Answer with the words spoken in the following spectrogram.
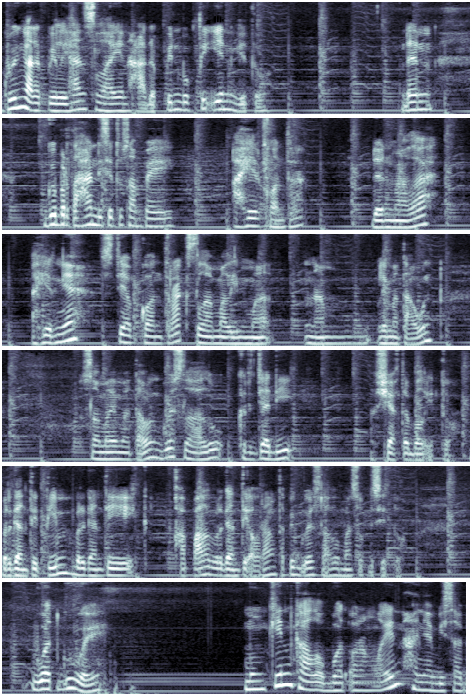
gue nggak ada pilihan selain hadepin buktiin gitu. Dan gue bertahan di situ sampai akhir kontrak dan malah akhirnya setiap kontrak selama 5 6 5 tahun selama lima tahun gue selalu kerja di chef table itu. Berganti tim berganti kapal berganti orang tapi gue selalu masuk di situ. Buat gue mungkin kalau buat orang lain hanya bisa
